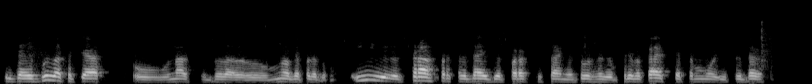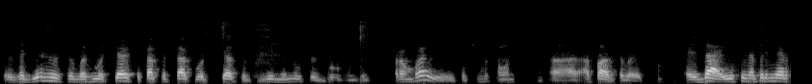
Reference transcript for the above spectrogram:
всегда и было, хотя у нас было много по-другому. И транспорт, когда идет по расписанию, тоже привыкаешь к этому, и когда задерживаешься, возмущаешься, как вот так вот сейчас вот две минуты должен быть трамвай, и почему-то он а, опаздывает. И, э, да, если, например,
